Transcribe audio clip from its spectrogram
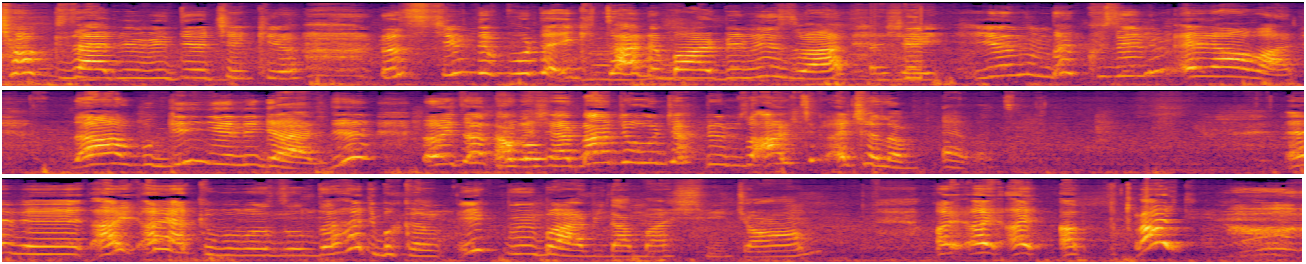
çok güzel bir video çekiyoruz. Şimdi burada iki tane Barbie'miz var. Şey, yanında kuzenim Ela var. Daha bugün yeni geldi. O yüzden arkadaşlar bence oyuncaklarımızı artık açalım. Evet. Evet. Ay ayakkabı bozuldu. Hadi bakalım. İlk bir Barbie'den başlayacağım. Ay ay ay. Ay. ay.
